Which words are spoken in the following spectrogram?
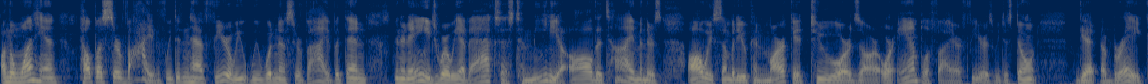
on the one hand, help us survive. If we didn't have fear, we, we wouldn't have survived. But then, in an age where we have access to media all the time, and there's always somebody who can market towards our or amplify our fears, we just don't get a break,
